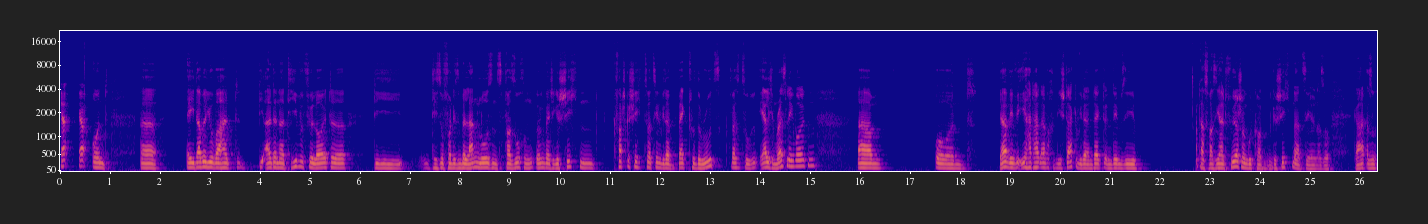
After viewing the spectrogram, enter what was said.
Ja, ja. Und äh, AEW war halt die Alternative für Leute, die, die so von diesen belanglosen versuchen, irgendwelche Geschichten, Quatschgeschichten zu erzählen, wieder back to the roots, weißt du, zu ehrlichem Wrestling wollten. Ähm, und ja, WWE hat halt einfach die Stärke wieder entdeckt, indem sie das, was sie halt früher schon gut konnten, Geschichten erzählen. Also, gar, also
